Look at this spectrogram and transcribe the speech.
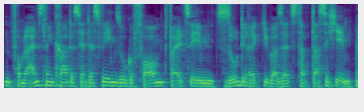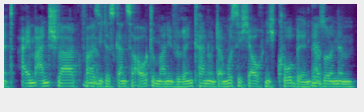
ein Formel-1-Lenkrad ist ja deswegen so geformt, weil es eben so direkt übersetzt hat, dass ich eben mit einem Anschlag quasi ja. das ganze Auto manövrieren kann und da muss ich ja auch nicht kurbeln. Ja. Also in einem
